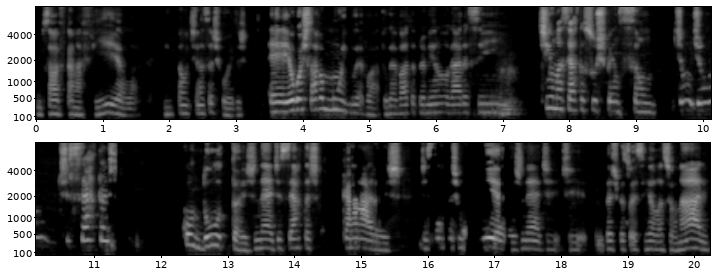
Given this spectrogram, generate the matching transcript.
não precisava ficar na fila. Então tinha essas coisas. É, eu gostava muito do Gavata. O Gavata, para mim, era um lugar assim. Tinha uma certa suspensão de, um, de, um, de certas condutas, né? de certas caras, de certas maneiras né? de, de, das pessoas se relacionarem,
